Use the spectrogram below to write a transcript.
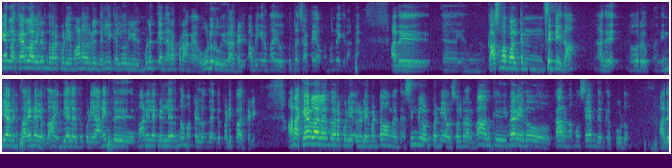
கேரளா கேரளாவில் இருந்து வரக்கூடிய மாணவர்கள் டெல்லி கல்லூரிகள் முழுக்க நிரப்புறாங்க ஊடுருவுகிறார்கள் அப்படிங்கிற மாதிரி ஒரு குற்றச்சாட்டை அவங்க முன்வைக்கிறாங்க. அது காஸ்மோபாலிட்டன் சிட்டி தான். அது ஒரு இந்தியாவின் தலைநகர் தான். இந்தியால இருக்கக்கூடிய அனைத்து மாநிலங்கள்ல இருந்தும் மக்கள் வந்து அங்கு படிப்பார்கள். ஆனா கேரளால இருந்து வரக்கூடியவர்களை மட்டும் அவங்க சிங்கிள் அவுட் பண்ணி அவர் சொல்றாருன்னா அதுக்கு வேற ஏதோ காரணமும் சேர்ந்து இருக்கக்கூடும். அது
